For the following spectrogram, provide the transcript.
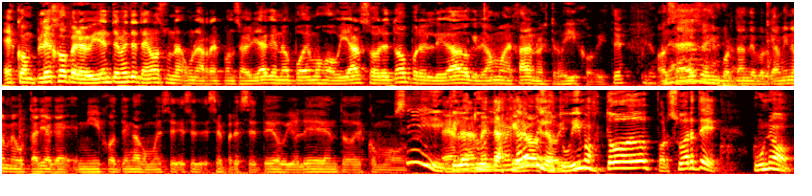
Es complejo, pero evidentemente tenemos una, una responsabilidad que no podemos obviar, sobre todo por el legado que le vamos a dejar a nuestros hijos, ¿viste? Pero o sea, eso es importante, porque a mí no me gustaría que mi hijo tenga como ese, ese, ese preseteo violento, es como... Sí, es que lo tu- asqueroso, lo tuvimos todos, por suerte, uno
